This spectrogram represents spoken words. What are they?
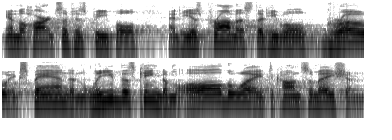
in the hearts of his people, and he has promised that he will grow, expand, and lead this kingdom all the way to consummation.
